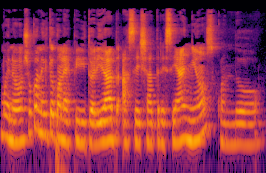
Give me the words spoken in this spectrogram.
Bueno, yo conecto con la espiritualidad hace ya 13 años, cuando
